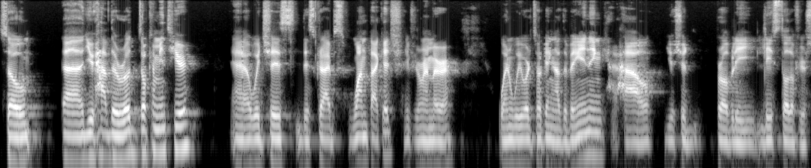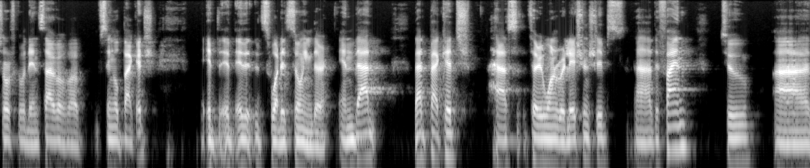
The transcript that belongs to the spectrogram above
So uh, you have the root document here, uh, which is describes one package. If you remember when we were talking at the beginning, how you should probably list all of your source code inside of a single package. It, it, it's what it's doing there. And that that package has 31 relationships uh, defined to uh,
